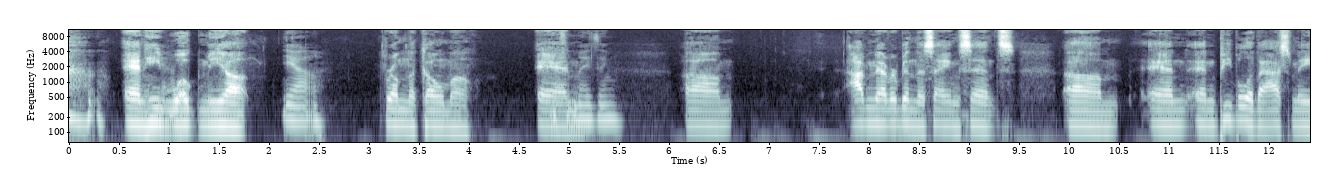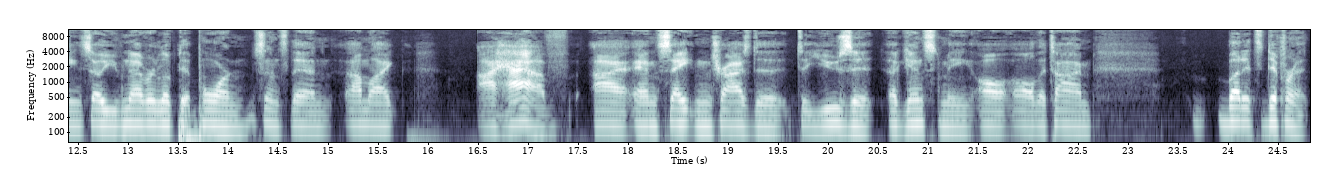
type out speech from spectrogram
and he woke me up Yeah. from the coma That's and amazing. um, I've never been the same since. Um, and and people have asked me, so you've never looked at porn since then? I'm like, I have. I and Satan tries to to use it against me all all the time, but it's different.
